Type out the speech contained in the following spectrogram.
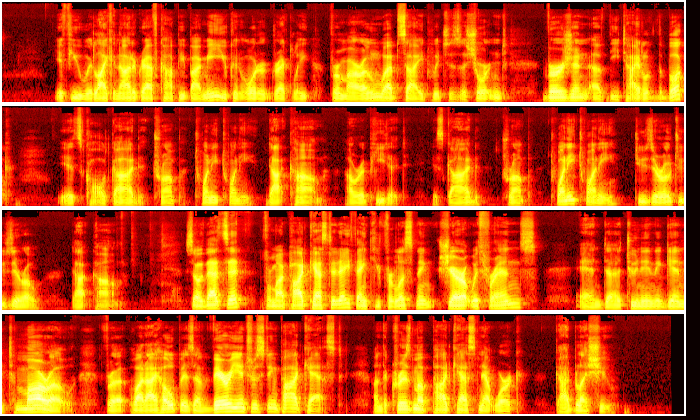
If you would like an autographed copy by me, you can order it directly from our own website, which is a shortened version of the title of the book. It's called GodTrump2020.com. I'll repeat it. It's GodTrump2020.com. So that's it for my podcast today. Thank you for listening. Share it with friends and uh, tune in again tomorrow for what I hope is a very interesting podcast on the Charisma Podcast Network. God bless you.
